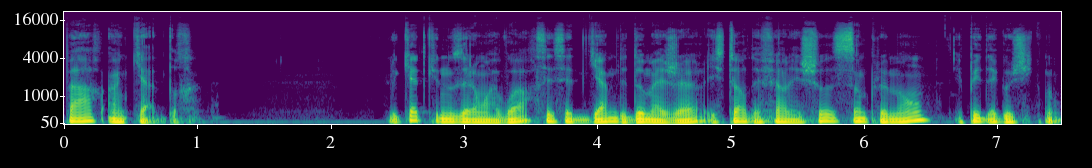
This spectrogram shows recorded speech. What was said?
par un cadre. Le cadre que nous allons avoir, c'est cette gamme de Do majeur, histoire de faire les choses simplement et pédagogiquement.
